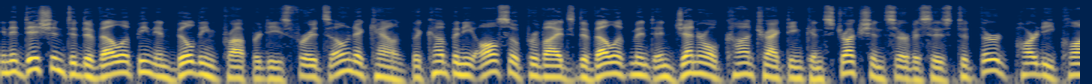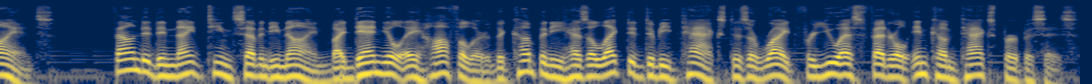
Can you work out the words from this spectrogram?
In addition to developing and building properties for its own account the company also provides development and general contracting construction services to third-party clients. Founded in 1979 by Daniel A. Hoffler the company has elected to be taxed as a REIT for U.S. federal income tax purposes.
